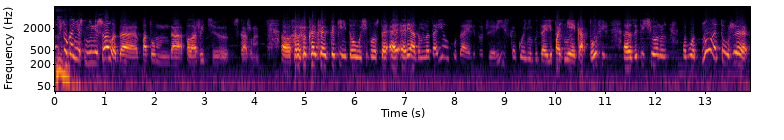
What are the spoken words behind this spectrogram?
Ну, что, конечно, не мешало, да, потом, да, положить, э, скажем, э, какие-то овощи просто э, рядом на тарелку, да, или тот же рис какой-нибудь, да, или позднее картофель запеченный. Вот. Ну, это уже,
